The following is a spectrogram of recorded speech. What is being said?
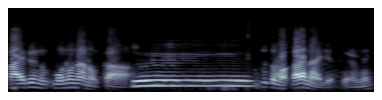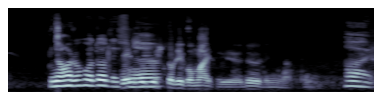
買えるものなのか。ちょっとわからないですけどね。なるほどです原則ね。1人5枚というルールになってます。はい。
